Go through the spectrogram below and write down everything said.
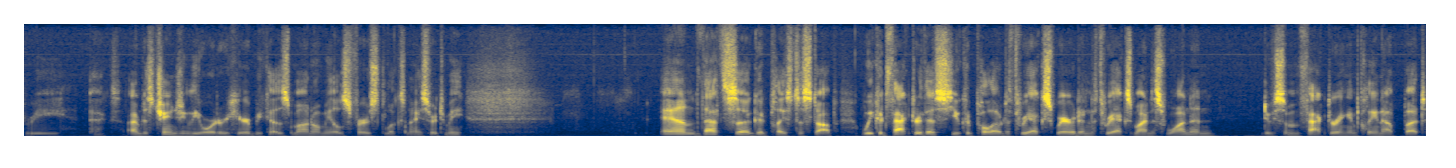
3x. I'm just changing the order here because monomials first looks nicer to me. And that's a good place to stop. We could factor this. You could pull out a 3x squared and a 3x minus 1 and do some factoring and cleanup, but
